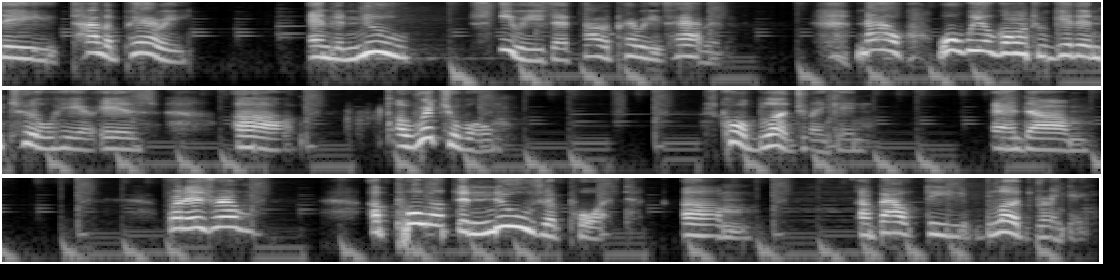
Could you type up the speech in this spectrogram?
the Tyler Perry and the new series that Tyler Perry is having. Now, what we are going to get into here is uh, a ritual. It's called blood drinking. And, um, Brother Israel, uh, pull up the news report um, about the blood drinking.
